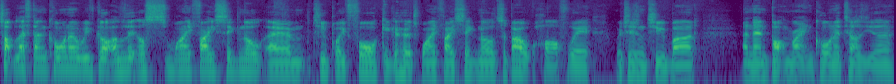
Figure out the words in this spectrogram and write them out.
top left hand corner, we've got a little Wi-Fi signal, um, 2.4 gigahertz Wi-Fi signal. It's about halfway, which isn't too bad. And then bottom right hand corner tells you the,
